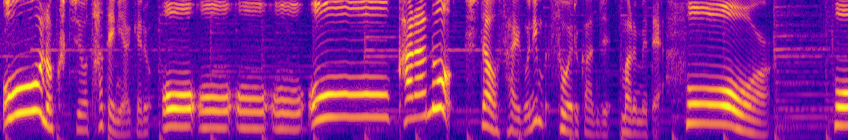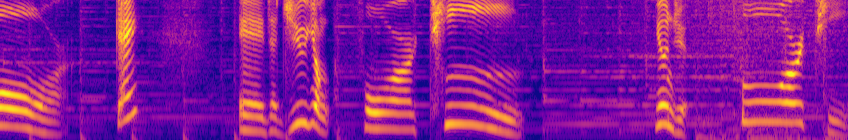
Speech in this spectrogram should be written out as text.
おの口を縦に開ける。おーおーおーおおからの下を最後に添える感じ。丸めて。for for OK? えー、じゃあ 14. fourteen. 40. forty.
